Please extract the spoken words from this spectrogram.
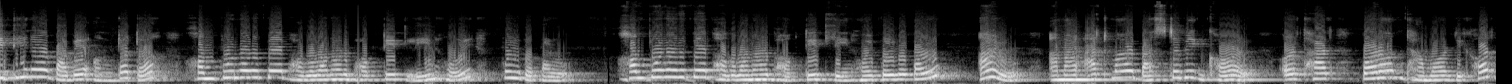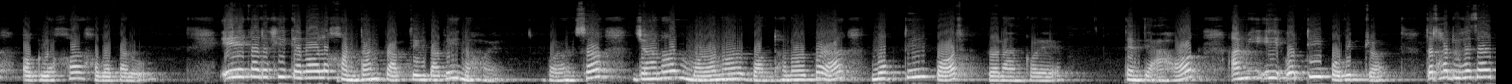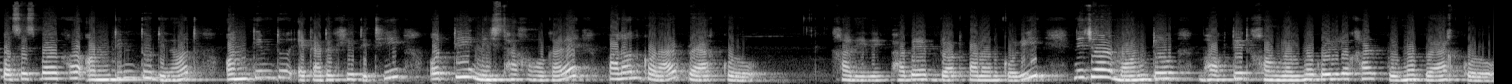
এদিনৰ বাবে অন্ততঃ সম্পূৰ্ণৰূপে ভগৱানৰ ভক্তিত লীন হৈ পৰিব পাৰোঁ। সম্পূৰ্ণৰূপে ভগৱানৰ ভক্তিত লীন হৈ পৰিব পাৰোঁ আৰু আমাৰ আত্মাৰ বাস্তৱিক ঘৰ অৰ্থাৎ পৰম ধামৰ দিশত অগ্ৰসৰ হ'ব পাৰোঁ। এই একাদশী কেৱল সন্তান প্ৰাপ্তিৰ বাবেই নহয় বৰঞ্চ জনম মৰণৰ বন্ধনৰ পৰা মুক্তিৰ পথ প্ৰদান কৰে। তেন্তে আহক আমি এই অতি পবিত্ৰ তথা দুহেজাৰ পঁচিছ বৰ্ষৰ অন্তিমটো দিনত অন্তিমটো একাদশী তিথি অতি নিষ্ঠা সহকাৰে পালন কৰাৰ প্ৰয়াস কৰোঁ। শাৰীৰিকভাৱে ব্ৰত পালন কৰি নিজৰ মনটো ভক্তিত সংলগ্ন কৰি ৰখাৰ পূৰ্ণ প্ৰয়াস কৰোঁ।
